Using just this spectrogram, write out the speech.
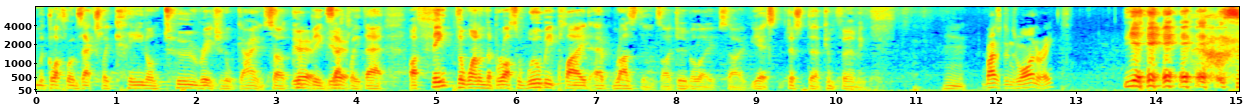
McLachlan's actually keen on two regional games, so it could Yeah, be yeah. exactly that. I think the one in the Barossa will be played at Rusden's, I do believe. So, yes, just uh, confirming. Rusden's Winery. Yes.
